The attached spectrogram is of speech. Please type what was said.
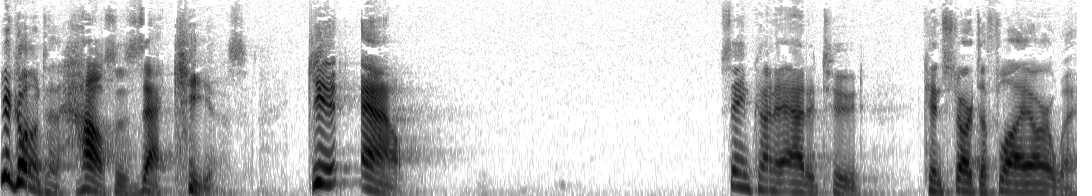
You're going to the house of Zacchaeus. Get out. Same kind of attitude can start to fly our way.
